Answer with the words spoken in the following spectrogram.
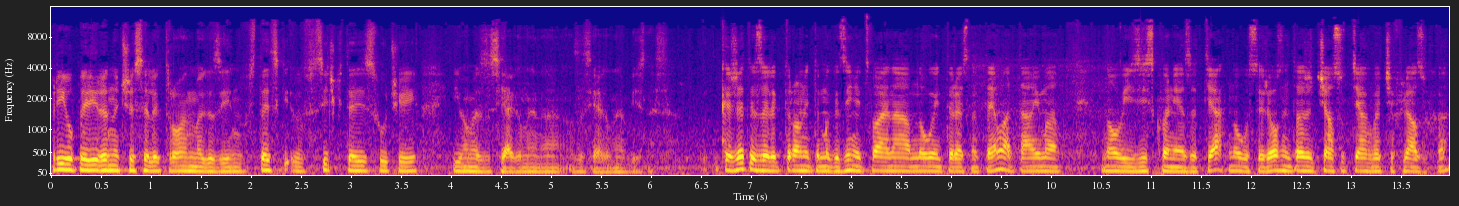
при опериране чрез електронен магазин. В всички тези случаи имаме засягане на, засягане на бизнеса. Кажете за електронните магазини, това е една много интересна тема. Там има нови изисквания за тях, много сериозни, даже част от тях вече влязоха.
